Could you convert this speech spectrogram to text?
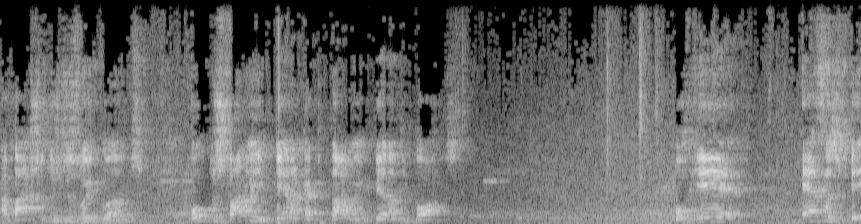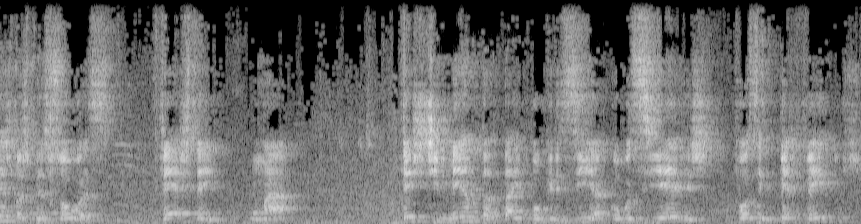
abaixo dos 18 anos. Outros falam em pena capital, em pena de morte. Porque essas mesmas pessoas vestem uma vestimenta da hipocrisia como se eles fossem perfeitos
